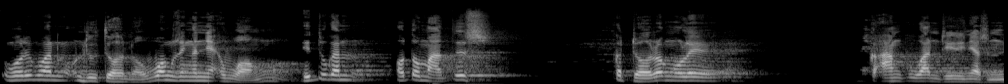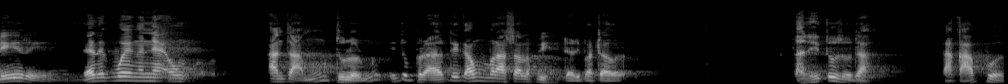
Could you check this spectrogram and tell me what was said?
Umure kan ndudono wong sing ngenyek wong itu kan otomatis kedorong oleh keangkuhan dirinya sendiri. Dan kowe ngenyek ancamu, dulurmu, itu berarti kamu merasa lebih daripada orang. Dan itu sudah takabur.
